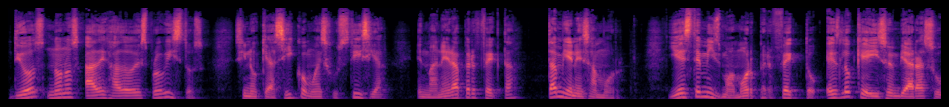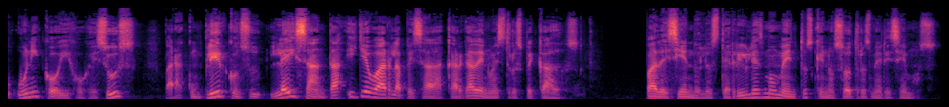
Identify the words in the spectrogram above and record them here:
Dios no nos ha dejado desprovistos, sino que así como es justicia, en manera perfecta, también es amor, y este mismo amor perfecto es lo que hizo enviar a su único Hijo Jesús para cumplir con su ley santa y llevar la pesada carga de nuestros pecados, padeciendo los terribles momentos que nosotros merecemos.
